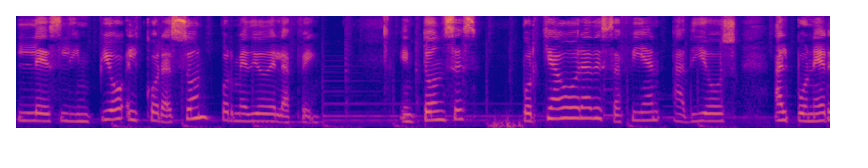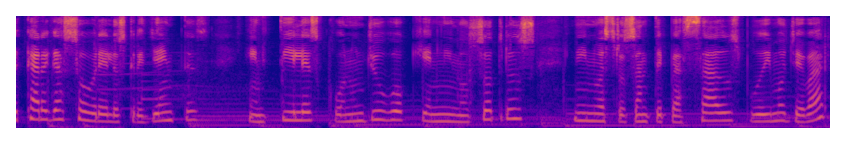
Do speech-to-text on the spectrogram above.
les limpió el corazón por medio de la fe. Entonces, ¿Por qué ahora desafían a Dios al poner cargas sobre los creyentes gentiles con un yugo que ni nosotros ni nuestros antepasados pudimos llevar?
